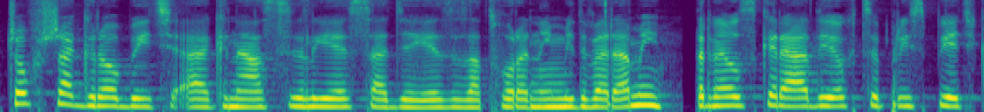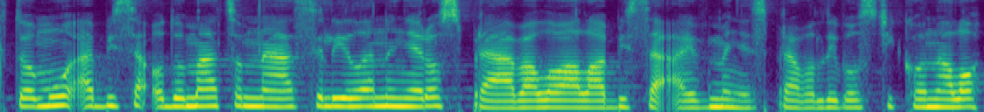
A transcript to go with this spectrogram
Čo však robiť, ak násilie sa deje za zatvorenými dverami? Trnevské rádio chce prispieť k tomu, aby sa o domácom násilí len nerozprávalo, ale aby sa aj v mene spravodlivosti konalo.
